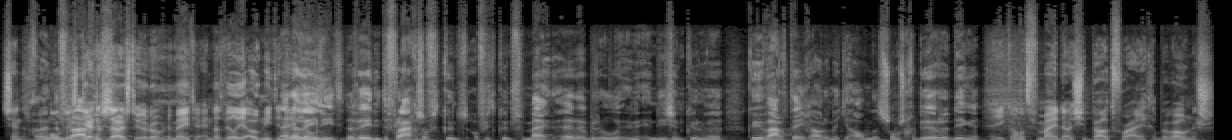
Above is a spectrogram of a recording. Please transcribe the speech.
centrum van Alleen Londen is is- 30.000 euro de meter. En dat wil je ook niet in Nee, dat wil je niet. Dat wil je niet. De vraag is of je het kunt, of je het kunt vermijden. Hè. Ik bedoel, in, in die zin kunnen we, kun je waarop tegenhouden met je handen. Soms gebeuren dingen. Ja, je kan het vermijden als je bouwt voor eigen bewoners.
